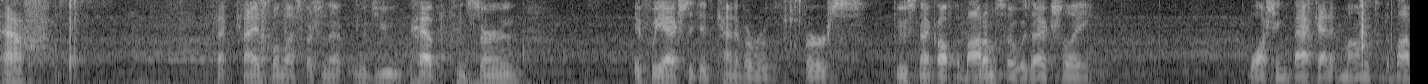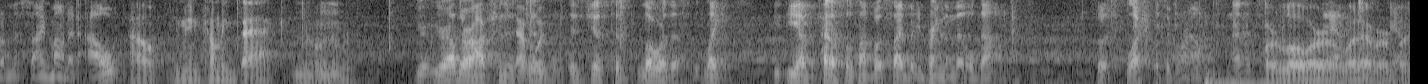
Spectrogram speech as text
F. Can I, can I ask one last question that, would you have concern if we actually did kind of a reverse gooseneck off the bottom, so it was actually washing back at it mounted to the bottom, the sign mounted out? Out, you mean coming back or Mhm. whatever? Your, your other option is That just, would- is just to lower this, like, y- you have the pedestals on both sides, but you bring the middle down. So it's flush with the ground, and then it's, Or lower Yeah. or whatever, Yeah. but,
